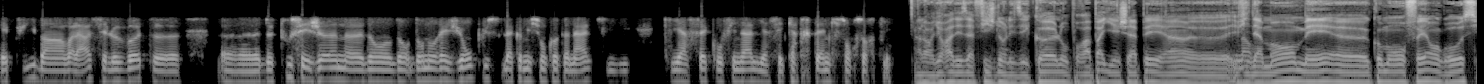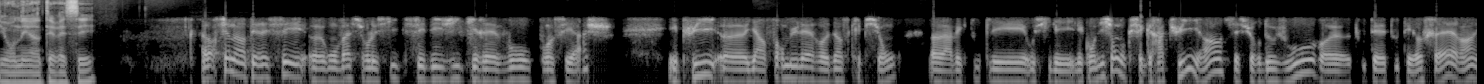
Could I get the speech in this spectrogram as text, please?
et puis ben voilà, c'est le vote de tous ces jeunes dans, nos régions, plus la commission cantonale, qui, qui a fait qu'au final il y a ces quatre thèmes qui sont ressortis. Alors il y aura des affiches dans les écoles, on pourra pas y échapper, hein, évidemment, mais comment on fait en gros si on est intéressé? Alors, si on est intéressé, euh, on va sur le site cdj-vo.ch. Et puis, euh, il y a un formulaire d'inscription euh, avec toutes les aussi les, conditions. Donc, c'est gratuit, hein, c'est sur deux jours, tout est tout est offert. Hein,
